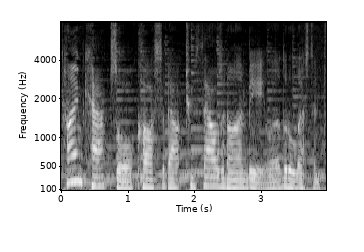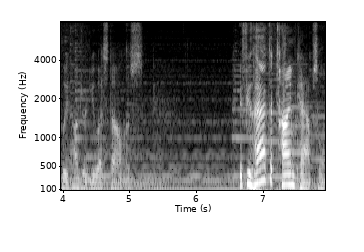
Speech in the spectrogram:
time capsule costs about 2000 RMB, or a little less than 300 US dollars. If you have the time capsule,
